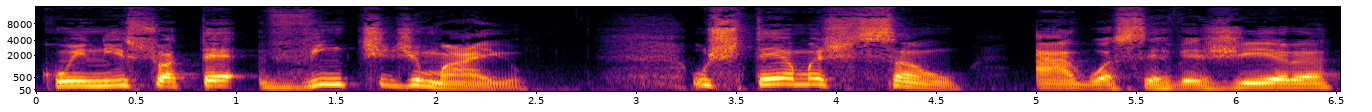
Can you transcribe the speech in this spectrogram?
com início até 20 de maio. Os temas são água cervejeira,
